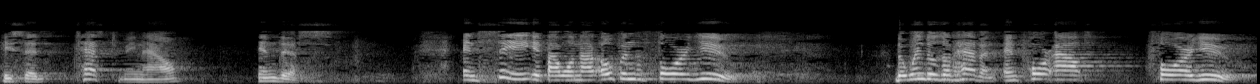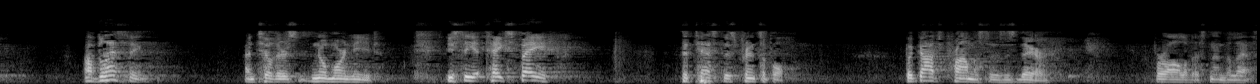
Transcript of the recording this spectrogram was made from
He said, Test me now in this, and see if I will not open for you the windows of heaven and pour out for you a blessing until there's no more need. You see, it takes faith to test this principle. But God's promises is there for all of us nonetheless.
